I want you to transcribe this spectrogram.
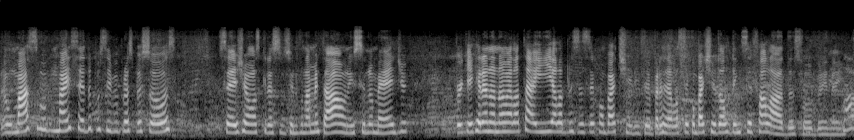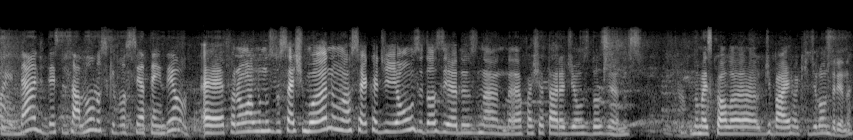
o máximo mais cedo possível para as pessoas sejam as crianças do ensino fundamental, no ensino médio, porque querendo ou não, ela está aí e ela precisa ser combatida. Então, para ela ser combatida, ela tem que ser falada sobre, né? Qual então... a idade desses alunos que você atendeu? É, foram alunos do sétimo ano, há cerca de 11, 12 anos, na, na faixa etária de 11, 12 anos. Numa escola de bairro aqui de Londrina.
